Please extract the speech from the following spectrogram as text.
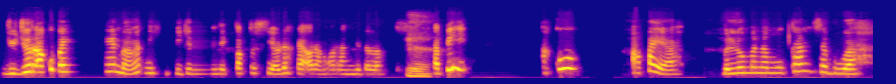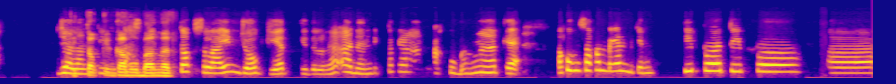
Jujur aku pengen banget nih bikin TikTok terus ya udah kayak orang-orang gitu loh. ya Tapi aku apa ya belum menemukan sebuah jalan TikTok yang kamu banget. TikTok selain joget gitu loh. Ah, dan TikTok yang aku banget kayak aku misalkan pengen bikin tipe-tipe eh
